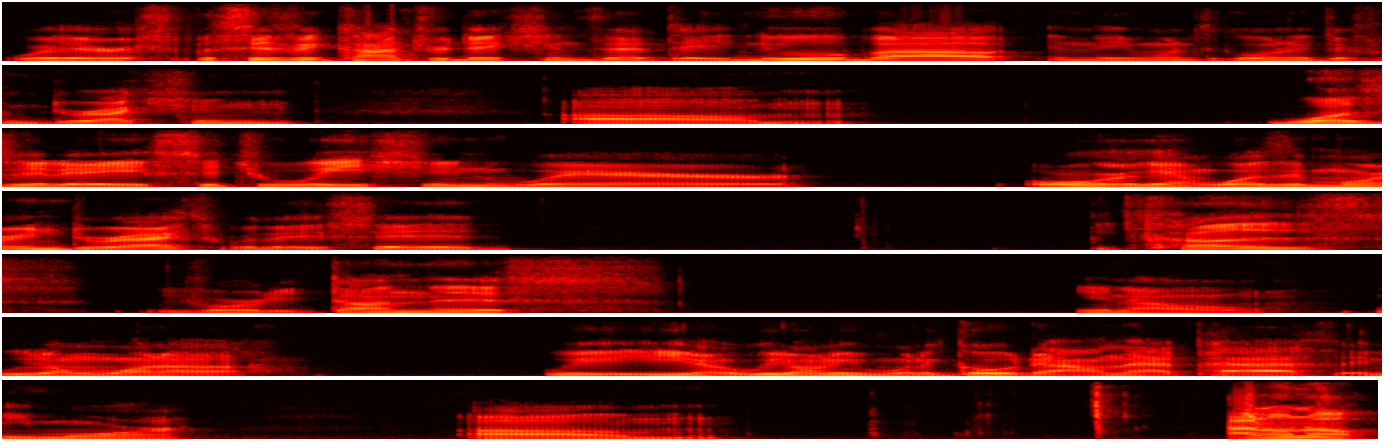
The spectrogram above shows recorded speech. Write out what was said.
were there specific contradictions that they knew about and they wanted to go in a different direction? Um, was it a situation where, or again, was it more indirect where they said because we've already done this, you know, we don't want to, we you know we don't even want to go down that path anymore. Um, I don't know.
